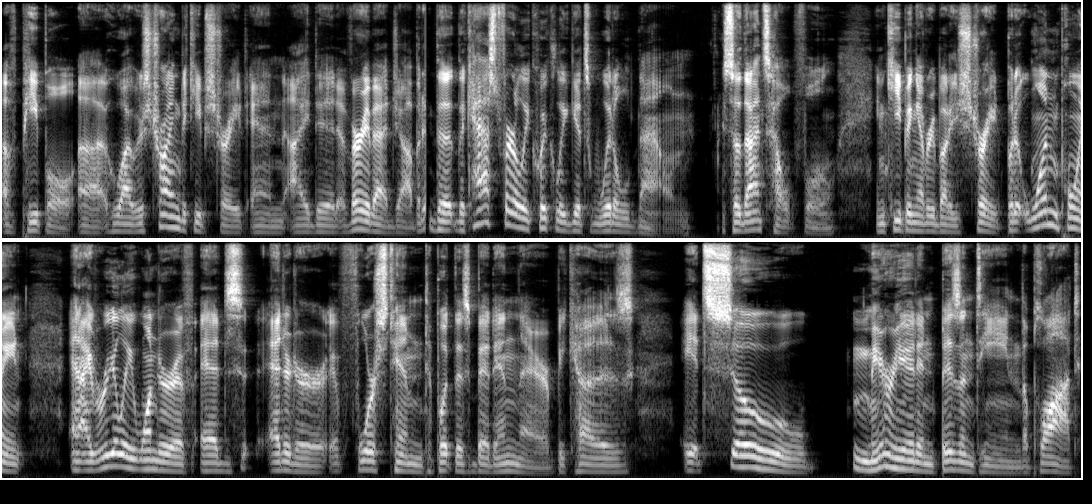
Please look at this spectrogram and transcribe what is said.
of people uh, who I was trying to keep straight, and I did a very bad job. But the the cast fairly quickly gets whittled down, so that's helpful in keeping everybody straight. But at one point, and I really wonder if Ed's editor forced him to put this bit in there because it's so myriad and Byzantine, the plot,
